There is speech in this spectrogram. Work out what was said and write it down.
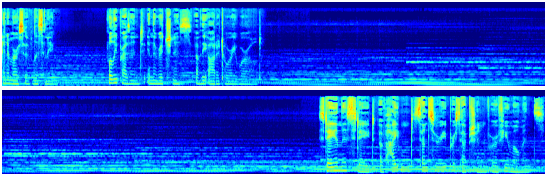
and immersive listening, fully present in the richness of the auditory world. Stay in this state of heightened sensory perception for a few moments,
